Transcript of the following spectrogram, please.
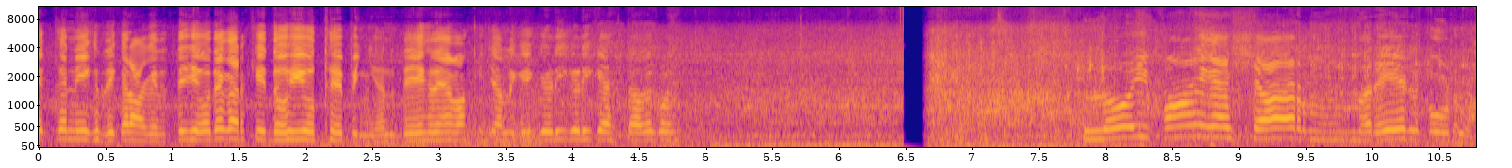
ਇੱਕ ਨੀਕ ਦੀ ਕਰਾ ਕੇ ਦਿੱਤੀ ਸੀ। ਉਹਦੇ ਕਰਕੇ ਦੋ ਹੀ ਉੱਥੇ ਪਈਆਂ। ਨੇ ਦੇਖਦੇ ਆ ਬਾਕੀ ਚੱਲ ਕੇ ਕਿਹੜੀ ਕਿਹੜੀ ਕੈਸਟ ਆ ਉਹਦੇ ਕੋਲ। ਲੋ ਪਹੁੰਚ ਗਿਆ ਸ਼ਹਿਰ ਮਰੇਲ ਕੋਟਲਾ।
